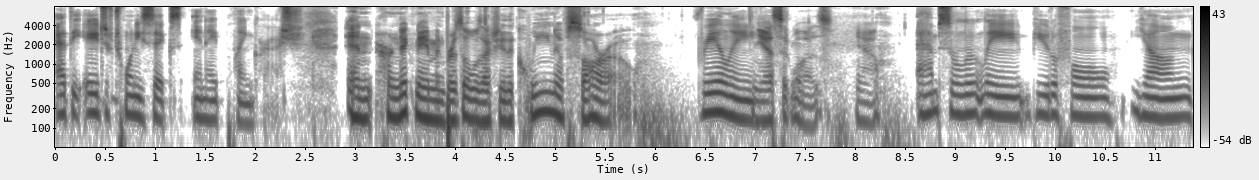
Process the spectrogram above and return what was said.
at the age of 26 in a plane crash. And her nickname in Brazil was actually the Queen of Sorrow. Really? Yes, it was. Yeah. Absolutely beautiful, young,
